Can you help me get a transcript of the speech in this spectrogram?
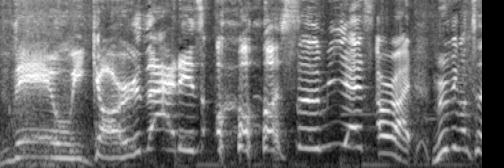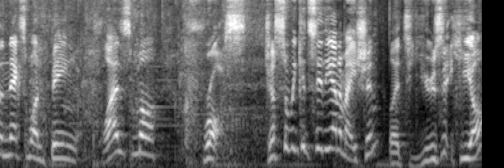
There we go. That is awesome. Yes. All right. Moving on to the next one being Plasma Cross. Just so we can see the animation, let's use it here.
